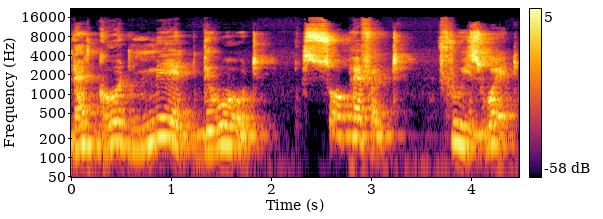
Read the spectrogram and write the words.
that God made the world so perfect through His Word.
